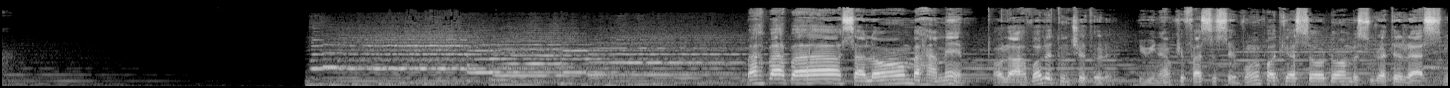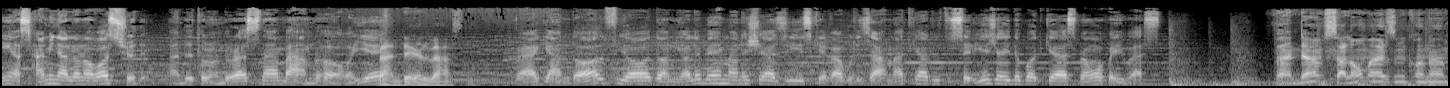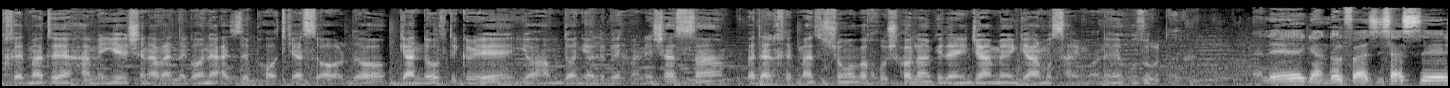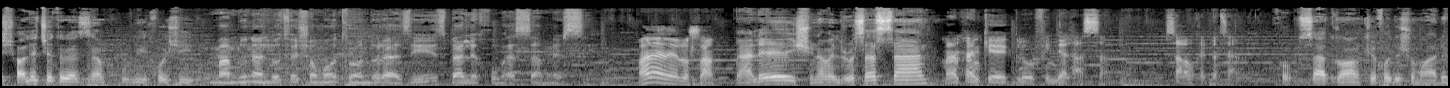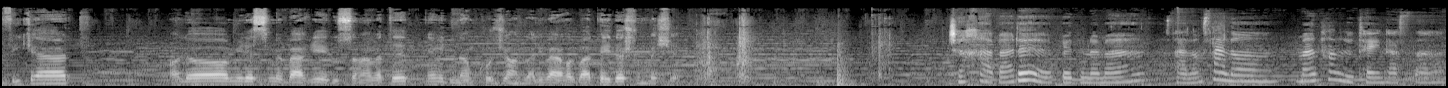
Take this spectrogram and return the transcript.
به به به سلام به همه. حالا احوالتون چطوره؟ می‌بینم که فصل سوم پادکست آردام به صورت رسمی از همین الان آغاز شده. بنده تورندور هستم به همراه آقای بنده الوه هستم. و گندالف یا دانیال بهمنش عزیز که قبول زحمت کرد و تو سری جدید پادکست به ما پیوست. بنده هم سلام عرض می کنم خدمت همه شنوندگان عزیز پادکست آردا. گندالف دگره یا همون دانیال بهمنش هستم و در خدمت شما و خوشحالم که در این جمع گرم و صمیمانه حضور دارم. بله گندالف عزیز هستش. حال چطور عزیزم؟ خوبی؟ خوشی؟ ممنون از لطف شما تورندور عزیز. بله خوب هستم مرسی. من الروسم بله ایشون هم الروس هستن. من هم که گلورفیندل هستم. سلام خدمت همه. خب صدرو هم که خودشو معرفی کرد. حالا می‌رسیم به بقیه دوستان. البته نمی‌دونم کجان ولی به حال باید پیداشون بشه. چه خبره بدون من؟ سلام سلام. من هم لوتین هستم.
